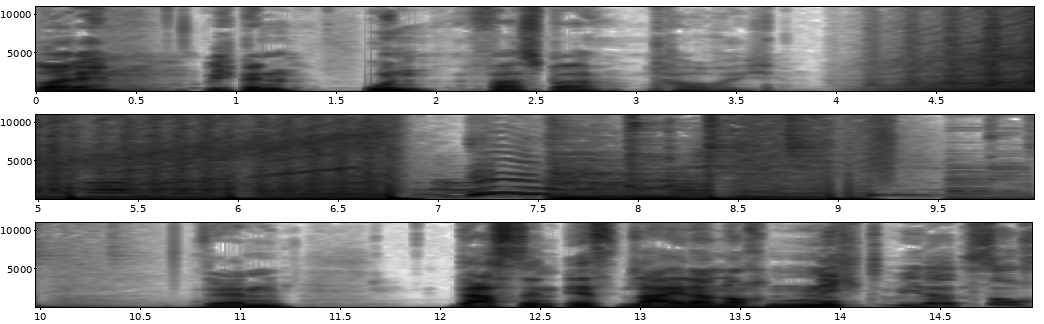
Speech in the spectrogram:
Leute, ich bin unfassbar traurig. Denn Dustin ist leider noch nicht wieder zurück.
